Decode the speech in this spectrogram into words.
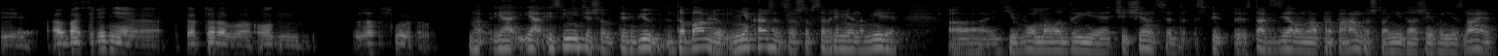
блядь, обозрения, которого он заслуживает. Ну, я, я, извините, что перебью, добавлю. Мне кажется, что в современном мире а, его молодые чеченцы, э, так сделана пропаганда, что они даже его не знают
